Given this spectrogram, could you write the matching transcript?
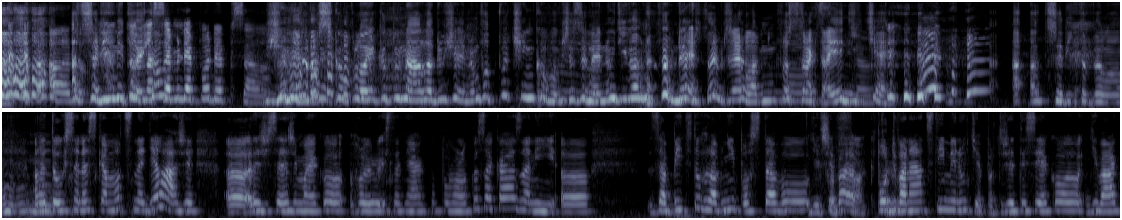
Ale A to, celý mi to Tohle jako, jsem nepodepsala. že mi to rozkoplo jako tu náladu, že jenom odpočinkovou, že se najednou dívám na film, jsem že hlavní postava, která je jasný, no. dítě. A, a celý to bylo... No, ale to už se dneska moc nedělá, že uh, režiséři mají jako Hollywoodu i snad nějak pomalu jako zakázaný uh, zabít tu hlavní postavu Jako třeba fakt, po jo. 12. minutě, protože ty si jako divák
